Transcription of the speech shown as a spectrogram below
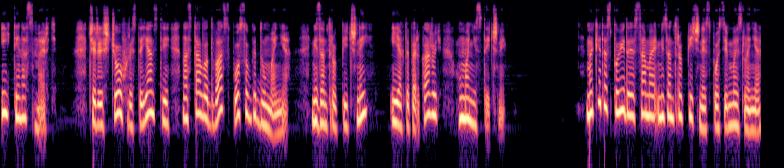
і йти на смерть, через що в християнстві настало два способи думання мізантропічний і, як тепер кажуть, гуманістичний. Микита сповідує саме мізантропічний спосіб мислення,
